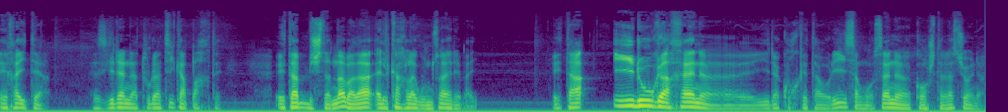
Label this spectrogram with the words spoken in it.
erraitea. Ez gira naturatik aparte. Eta biztan da, bada elkar laguntza ere bai. Eta irugarren uh, irakurketa hori izango zen uh, konstelazioena.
